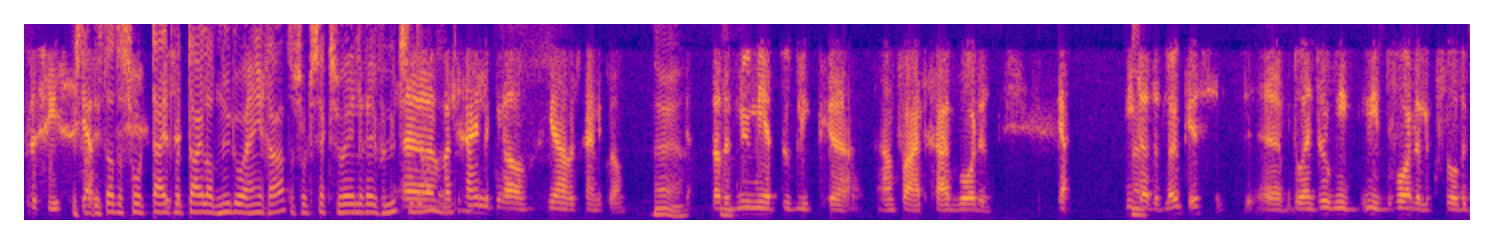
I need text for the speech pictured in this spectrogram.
Precies. Is, ja. dat, is dat een soort tijd waar Thailand nu doorheen gaat? Een soort seksuele revolutie Eh, dan? waarschijnlijk wel. Ja, waarschijnlijk wel. Ja, ja. Dat het nu meer publiek eh, aanvaard gaat worden. Ja, niet dat het leuk is. Eh, Ik bedoel, het is ook niet, niet bevorderlijk voor de,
